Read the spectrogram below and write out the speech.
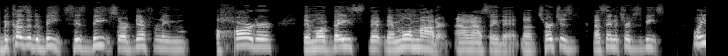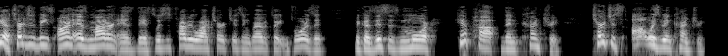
because of the beats. His beats are definitely harder. They're more bass. They're they're more modern. And I'll say that. Uh, churches. Not saying the churches beats. Well, yeah, churches beats aren't as modern as this, which is probably why church isn't gravitating towards it because this is more hip hop than country. Church has always been country,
